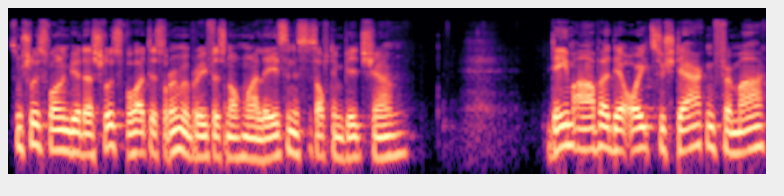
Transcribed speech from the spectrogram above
Zum Schluss wollen wir das Schlusswort des Römerbriefes nochmal lesen. Es ist auf dem Bildschirm. Dem aber, der euch zu stärken vermag,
